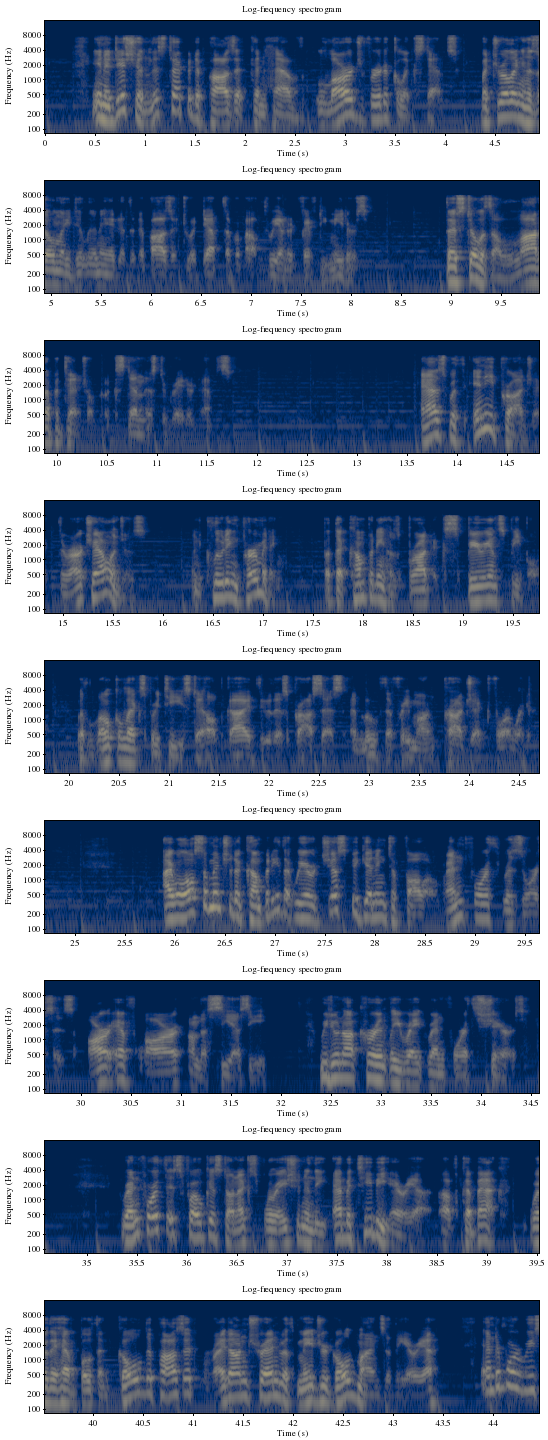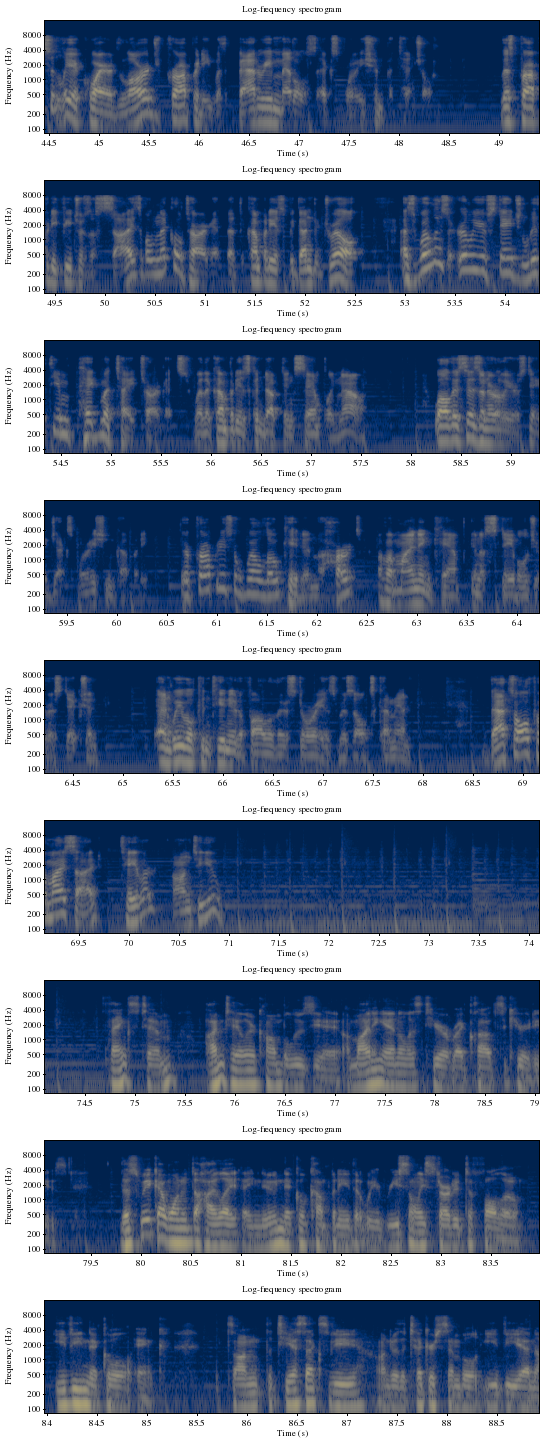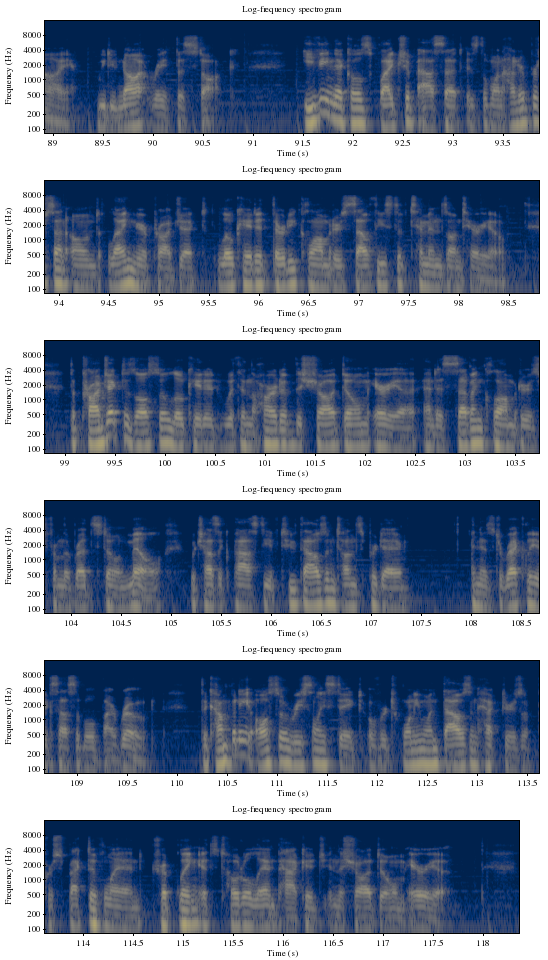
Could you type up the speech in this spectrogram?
In addition, this type of deposit can have large vertical extents, but drilling has only delineated the deposit to a depth of about 350 meters there still is a lot of potential to extend this to greater depths. As with any project, there are challenges, including permitting, but the company has brought experienced people with local expertise to help guide through this process and move the Fremont project forward. I will also mention a company that we are just beginning to follow, Renforth Resources, RFR on the CSE. We do not currently rate Renforth shares. Renforth is focused on exploration in the Abitibi area of Quebec, where they have both a gold deposit right on trend with major gold mines in the area, and a more recently acquired large property with battery metals exploration potential. This property features a sizable nickel target that the company has begun to drill, as well as earlier stage lithium pegmatite targets, where the company is conducting sampling now. While this is an earlier stage exploration company, their properties are well located in the heart of a mining camp in a stable jurisdiction and we will continue to follow their story as results come in. That's all from my side. Taylor, on to you. Thanks, Tim. I'm Taylor Combaluzier, a mining analyst here at Red Cloud Securities. This week, I wanted to highlight a new nickel company that we recently started to follow, EV Nickel Inc. It's on the TSXV under the ticker symbol EVNI. We do not rate this stock. EV Nickel's flagship asset is the 100% owned Langmuir project, located 30 kilometers southeast of Timmins, Ontario. The project is also located within the heart of the Shaw Dome area and is 7 kilometers from the Redstone Mill, which has a capacity of 2,000 tons per day and is directly accessible by road. The company also recently staked over 21,000 hectares of prospective land, tripling its total land package in the Shaw Dome area.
